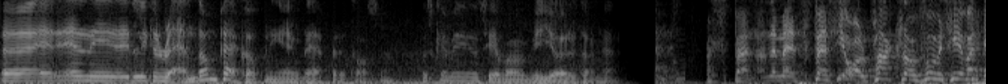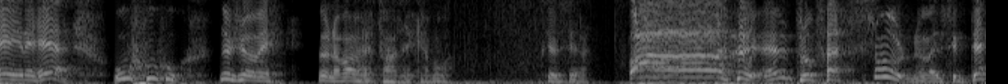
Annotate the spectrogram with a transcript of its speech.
eh, en, en, en lite random pack opening jag gjorde här för ett tag sedan. Då ska vi se vad vi gör utav den här. Vad spännande med ett specialpack då. Får vi se vad det är i det här. Ohoho, nu kör vi. Undrar vad fan det kan vara. Ska vi se det. Oh, ah! en professor! Men se det.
